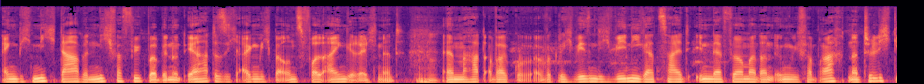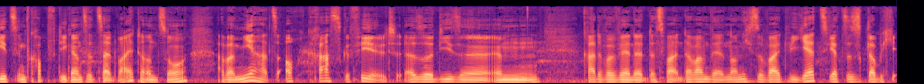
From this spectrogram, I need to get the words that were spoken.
eigentlich nicht da bin, nicht verfügbar bin. Und er hatte sich eigentlich bei uns voll eingerechnet, mhm. ähm, hat aber wirklich wesentlich weniger Zeit in der Firma dann irgendwie verbracht. Natürlich geht's im Kopf die ganze Zeit weiter und so, aber mir hat's auch krass gefehlt. Also diese, ähm, gerade weil wir, das war, da waren wir noch nicht so weit wie jetzt. Jetzt ist es, glaube ich,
